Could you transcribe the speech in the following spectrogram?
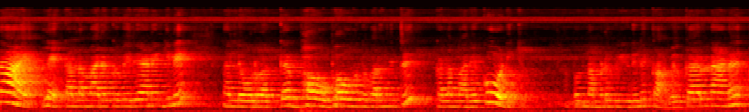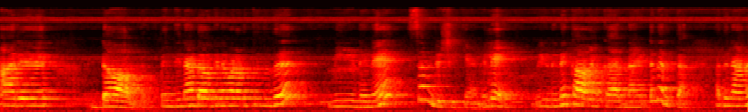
നായ അല്ലേ കള്ളന്മാരൊക്കെ വരികയാണെങ്കിൽ നല്ല ഉറക്കെ ഭൗ ഭൗ എന്ന് പറഞ്ഞിട്ട് കള്ളന്മാരെയൊക്കെ ഓടിക്കും. അപ്പം നമ്മുടെ വീടിന് കാവൽക്കാരനാണ് ആര്? ഡോഗ് അപ്പം എന്തിനാ ഡോഗിനെ വളർത്തുന്നത്? വീടിനെ സംരക്ഷിക്കാൻ അല്ലേ വീടിനെ കാവൽക്കാരനായിട്ട് നിർത്താൻ. അതിനാണ്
